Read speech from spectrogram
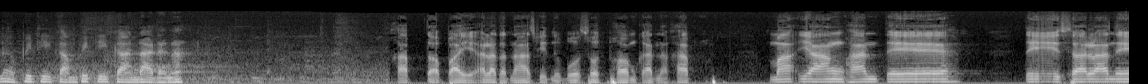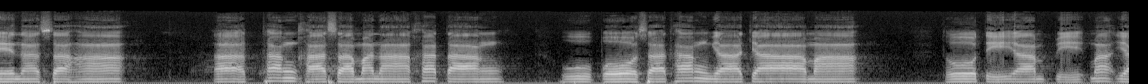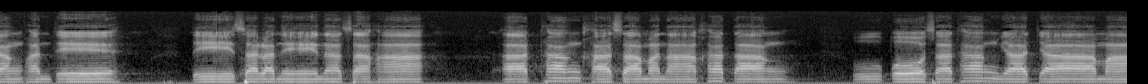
เลิกพิธีกรรมพิธีการได้แล้วนะ ครับต่อไปอารัตนาสินุโบสถพร้อมกันนะครับ มะยังพันเตติสารเนนะสหะอาทังขาสามนาคาตัง อุโปสะทังยาจามาทุติยามปิมะยังพันเตติสารเนนะสหะ อาทังขาสามนาคาตัง อุโปสะทังยาจามา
